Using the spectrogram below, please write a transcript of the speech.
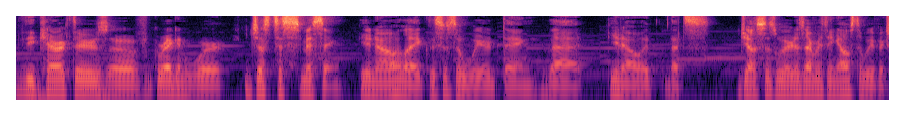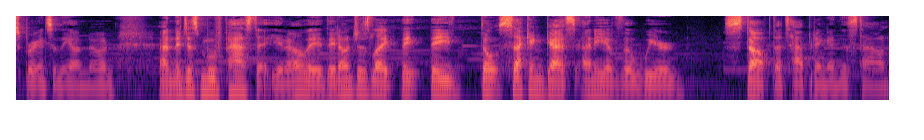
the characters of Greg and Wirt just dismissing, you know, like this is a weird thing that you know it, that's just as weird as everything else that we've experienced in the unknown, and they just move past it, you know. They they don't just like they they don't second guess any of the weird stuff that's happening in this town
